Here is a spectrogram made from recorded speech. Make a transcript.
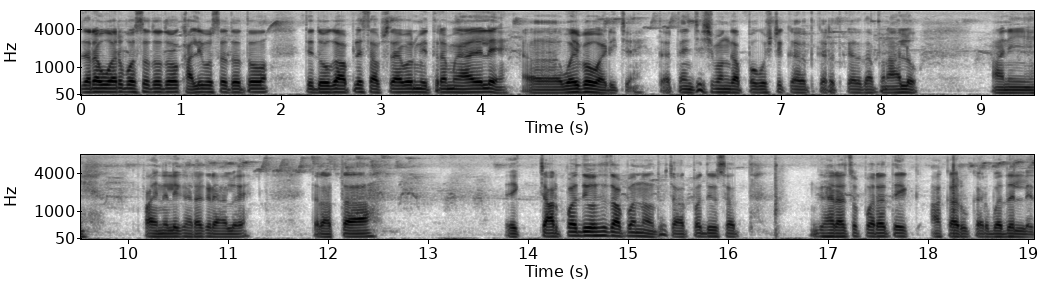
जरा वर बसत होतो खाली बसत होतो. ते दोघं आपले सबस्क्रायबर मित्र मिळालेले वैभववाडीचे. तर त्यांच्याशी मग गप्पा गोष्टी करत करत करत आपण आलो. आणि फायनली घराकडे आलो आहे तर आता एक चार पाच दिवसच आपण नव्हतो. चार पाच दिवसात घराचं परत एक आकार उकार बदललेत.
